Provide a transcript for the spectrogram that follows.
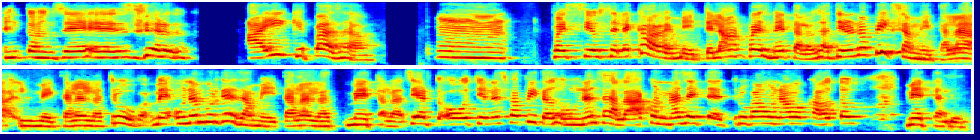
Entonces, ¿cierto? Ahí, ¿qué pasa? Mm, pues si a usted le cabe, métela, pues métala. O sea, tiene una pizza, métala, métala en la trufa. una hamburguesa, métala, en la, métala, ¿cierto? O tienes papitas o una ensalada con un aceite de trufa, un avocado, todo, métalo.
